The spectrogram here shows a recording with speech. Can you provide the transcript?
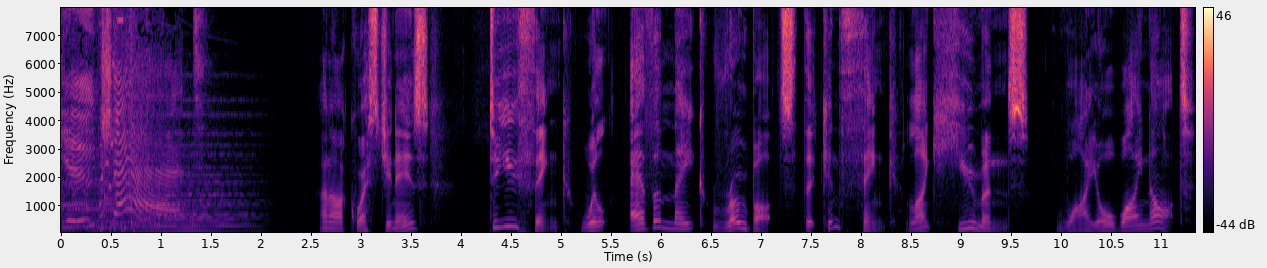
you chat. And our question is Do you think we'll ever make robots that can think like humans? Why or why not?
